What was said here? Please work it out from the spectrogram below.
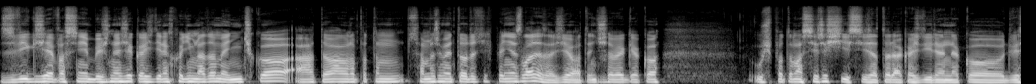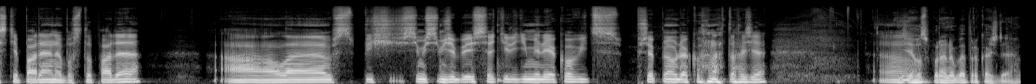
zvyk, že vlastně je běžné, že každý den chodím na to meníčko a to a ono potom samozřejmě to do těch peněz leze, že jo, a ten člověk jako už potom asi řeší, si za to dá každý den jako 200 pade nebo 100 pade, ale spíš si myslím, že by se ti lidi měli jako víc přepnout jako na to, že eh, Že hospoda nebude pro každého.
